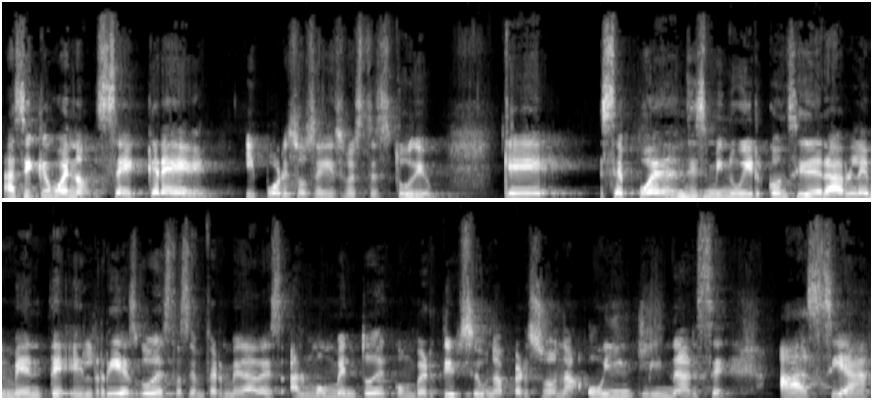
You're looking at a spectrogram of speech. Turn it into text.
Así que bueno, se cree, y por eso se hizo este estudio, que se pueden disminuir considerablemente el riesgo de estas enfermedades al momento de convertirse una persona o inclinarse hacia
